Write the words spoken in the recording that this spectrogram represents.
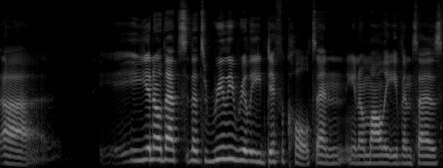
uh, you know that's that's really really difficult. And you know molly even says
